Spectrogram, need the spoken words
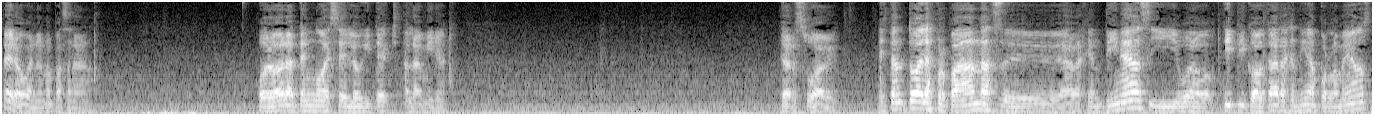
Pero bueno, no pasa nada. Por ahora tengo ese Logitech a la mira. Ter suave. Están todas las propagandas eh, argentinas y bueno, típico acá de Argentina por lo menos,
